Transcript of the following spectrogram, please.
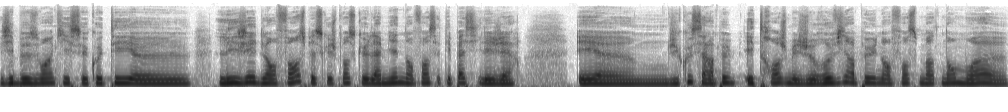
J'ai besoin qu'il y ait ce côté euh, léger de l'enfance parce que je pense que la mienne d'enfance n'était pas si légère. Et euh, du coup, c'est un peu étrange, mais je revis un peu une enfance maintenant, moi, euh,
